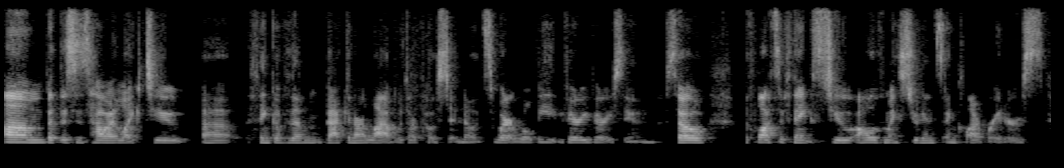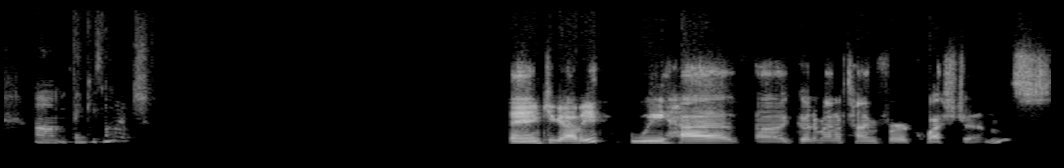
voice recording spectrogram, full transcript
Um, but this is how I like to uh, think of them back in our lab with our post-it notes where we'll be very, very soon. So with lots of thanks to all of my students and collaborators. Um, thank you so much. Thank you, Gabby. We have a good amount of time for questions.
